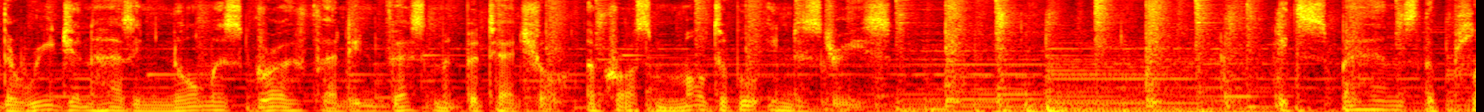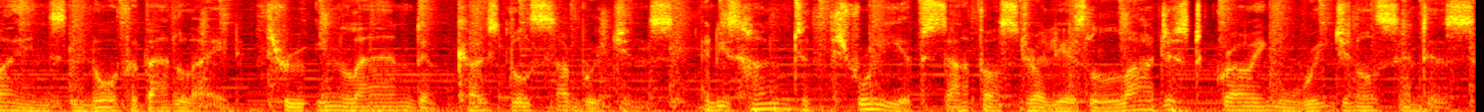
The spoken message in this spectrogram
the region has enormous growth and investment potential across multiple industries. It spans the plains north of Adelaide through inland and coastal subregions and is home to three of South Australia's largest growing regional centres,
